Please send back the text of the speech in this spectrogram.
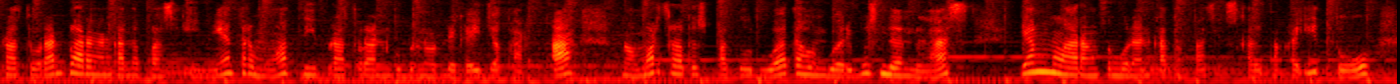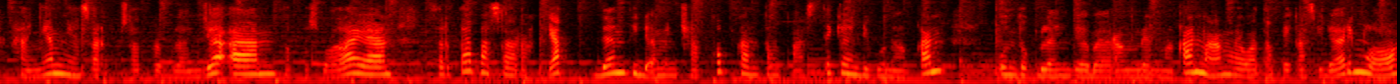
Peraturan pelarangan kantong plastik ini termuat di Peraturan Gubernur DKI Jakarta nomor 142 tahun 2019 yang melarang penggunaan kantong plastik sekali pakai itu hanya menyasar pusat perbelanjaan, toko swalayan, serta pasar rakyat dan tidak mencakup kantong plastik yang digunakan untuk belanja barang dan makanan lewat aplikasi daring loh.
